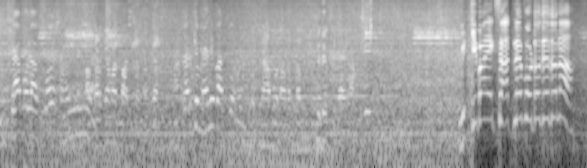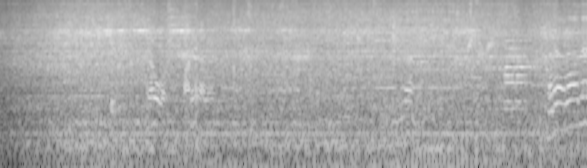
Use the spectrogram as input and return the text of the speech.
तो क्या बोला आपको? समझ में नहीं के मत बात कर समझा करके मैंने बात कर रहा तो क्या बोला मतलब विक्की भाई एक साथ में फ़ोटो दे दो ना। क्या हुआ? अरे अरे अरे।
